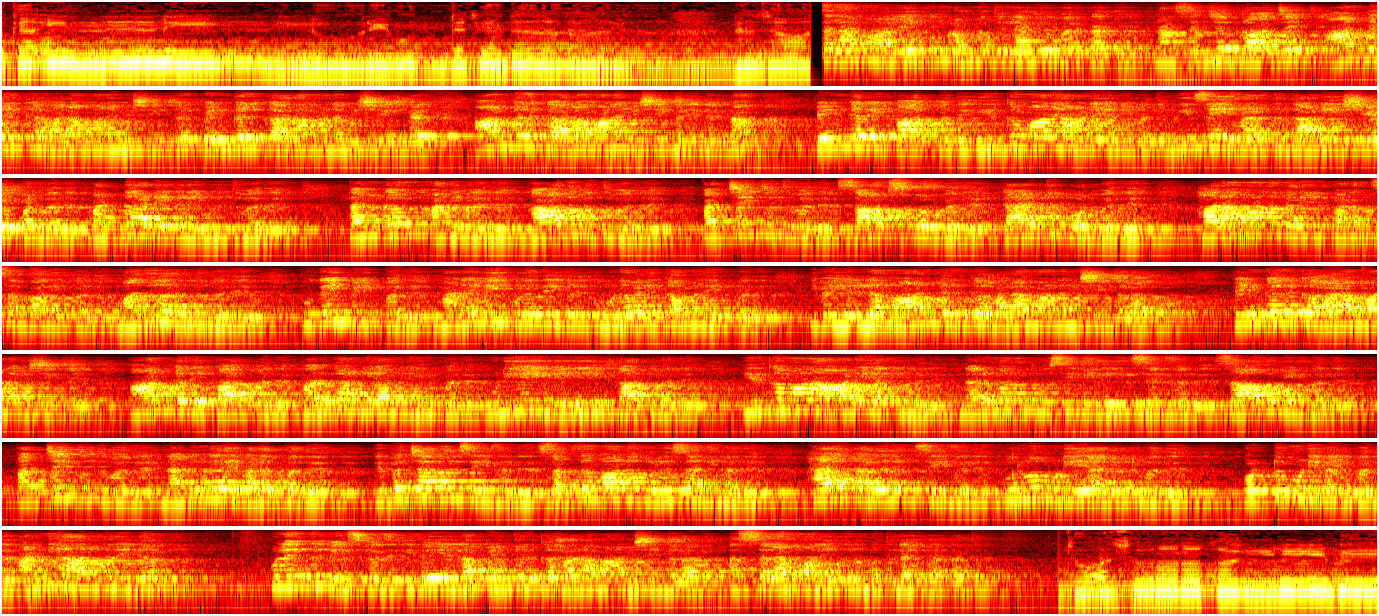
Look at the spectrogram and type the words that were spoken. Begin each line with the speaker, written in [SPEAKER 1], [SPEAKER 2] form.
[SPEAKER 1] بشراك إني للنور مدت يداي نزعت
[SPEAKER 2] அஸ்ஸலாமு அலைக்கும் ரஹ்மத்துல்லாஹி வபரகாத்து நான் செஞ்ச ப்ராஜெக்ட் ஆண்களுக்கு அறாமான விஷயங்கள் பெண்களுக்கு அறாமான விஷயங்கள் ஆண்களுக்கு அறாமான விஷயங்கள் என்னன்னா பெண்களை பார்ப்பது இறுக்கமான ஆடை அணிவது மீசையை வளர்த்து தாடியை ஷேவ் பண்ணுவது பட்டு ஆடைகளை உடுத்துவது தங்கம் அணிவது காது குத்துவது பச்சை குத்துவது ஷார்ட்ஸ் போடுவது டேட்டு போடுவது ஹராமான வழியில் பணம் சம்பாதிப்பது மது அருந்துவது புகைப்பிடிப்பது மனைவி குழந்தைகளுக்கு உணவளிக்காமல் இருப்பது இவை எல்லாம் ஆண்களுக்கு ஹராமான விஷயங்களாகும். பெண்களுக்கு ஹராமான விஷயங்கள். ஆண்களை பார்ப்பது பருது அணியாமல் இருப்பது முடியை வெளியில் காட்டுவது இறுக்கமான ஆடை அணிவது நறுமணம் பூசி வெளியில் செல்வது சாபமிடுவது பச்சை குத்துவது நகங்களை வளர்ப்பது விபச்சாரம் செய்வது சத்தமான கொலுசு அணிவது ஹேர் கலரிங் செய்வது புருவ முடியை அகற்றுவது ஒட்டுமுடி வைப்பது அந்நிய ஆண்களிடம் குலைந்து பேசுவது இவையெல்லாம் பெண்களுக்கு ஹராமான விஷயங்களாகும் அஸ்ஸலாமு அலைக்கும் வரமத்துல்லாஹி வபரகாத்துஹு
[SPEAKER 1] أسرر قلبي وجئت ألقي أسى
